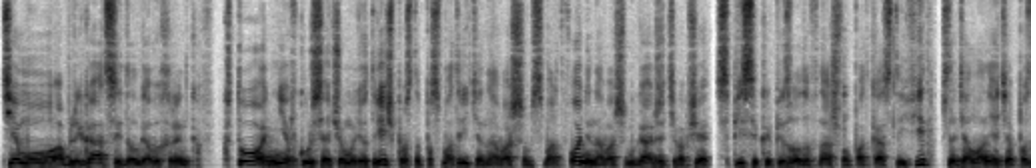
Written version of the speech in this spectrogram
тему облигаций долговых рынков. Кто не в курсе, о чем идет речь, просто посмотрите на вашем смартфоне, на вашем гаджете вообще список эпизодов нашего подкаста «Эфит». Кстати, Алан, я тебя поздравляю,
